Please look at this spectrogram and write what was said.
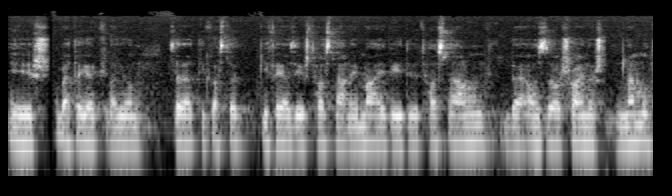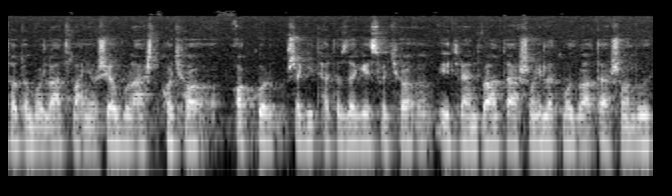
és a betegek nagyon szeretik azt a kifejezést használni, hogy májvédőt használunk, de azzal sajnos nem mondhatom, hogy látványos javulást, hogyha akkor segíthet az egész, hogyha étrendváltáson, életmódváltáson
